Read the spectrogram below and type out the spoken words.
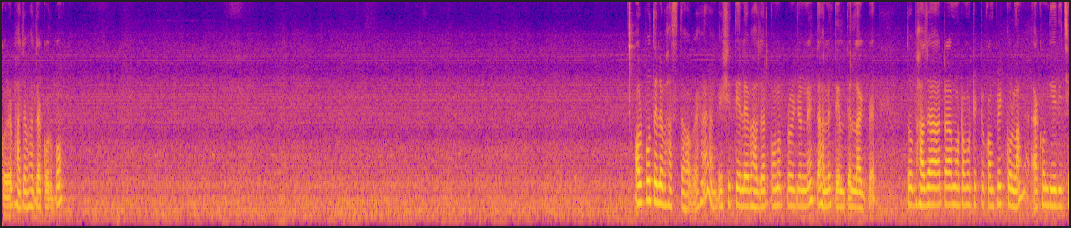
করে ভাজা ভাজা করব। অল্প তেলে ভাজতে হবে হ্যাঁ? বেশি তেলে ভাজার কোনো প্রয়োজন নেই, তাহলে তেল তেল লাগবে। তো ভাজাটা মোটামুটি একটু কমপ্লিট করলাম। এখন দিয়ে দিচ্ছি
